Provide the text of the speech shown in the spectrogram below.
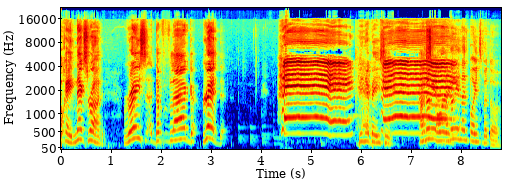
Okay, next round. Raise the flag red. Hey! Binebasic. Hey! Ang Hanggang, hanggang ilan points ba to?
